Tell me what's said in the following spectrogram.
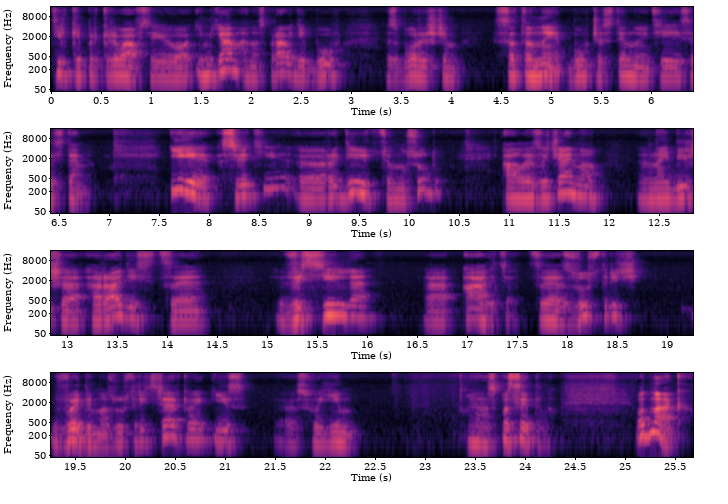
тільки прикривався його ім'ям, а насправді був зборищем сатани, був частиною цієї системи. І святі радіють цьому суду, але, звичайно, найбільша радість це весілля е, Агця, це зустріч, видима зустріч церкви із е, своїм е, Спасителем. Однак,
